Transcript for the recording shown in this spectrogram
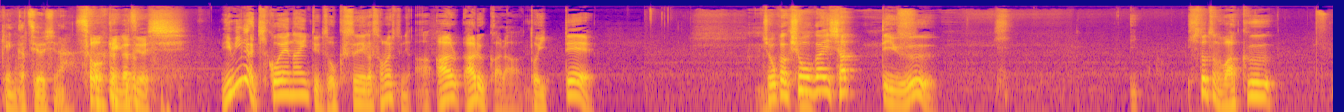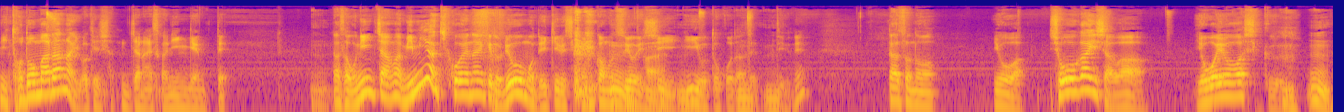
喧嘩強いしな。そう喧嘩強いし。耳が聞こえないという属性がその人にああるあるからといって聴覚障害者っていう一つの枠にとどまらないわけじゃないですか人間って。だからさお兄ちゃんは耳は聞こえないけど量もできるし喧嘩も強いし、いい男だぜっていうね。だからその要は障害者は弱々しくうん。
